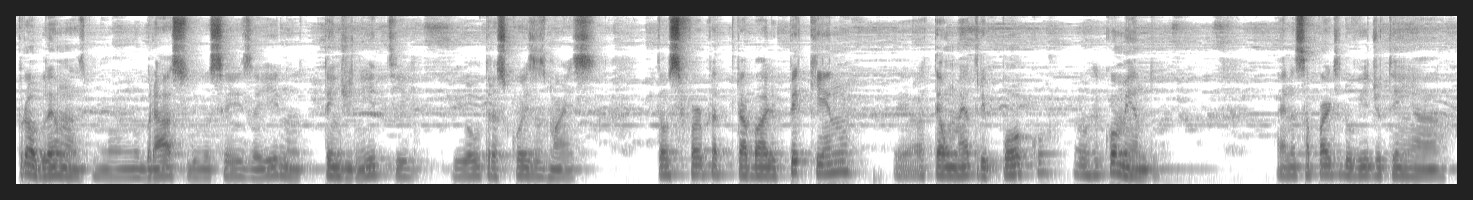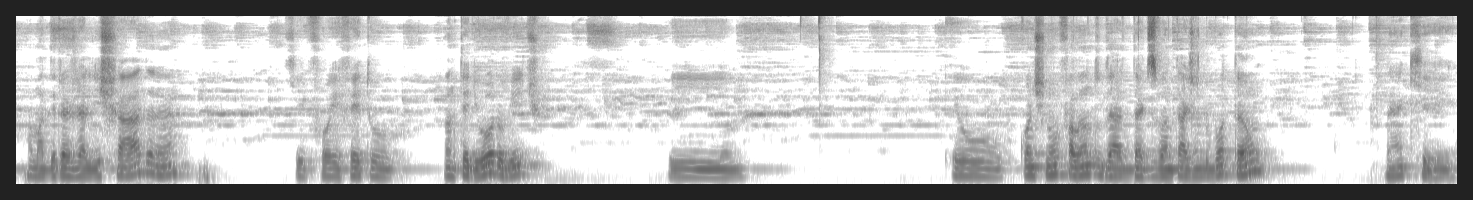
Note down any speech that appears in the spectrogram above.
problema no, no braço de vocês aí, no tendinite e outras coisas mais. Então se for para trabalho pequeno, até um metro e pouco, eu recomendo. Aí nessa parte do vídeo tem a, a madeira já lixada, né? Que foi feito anterior o vídeo. E eu continuo falando da, da desvantagem do botão, né? Que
